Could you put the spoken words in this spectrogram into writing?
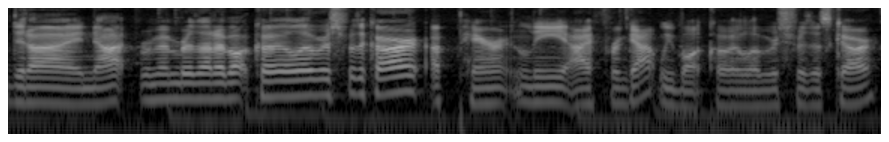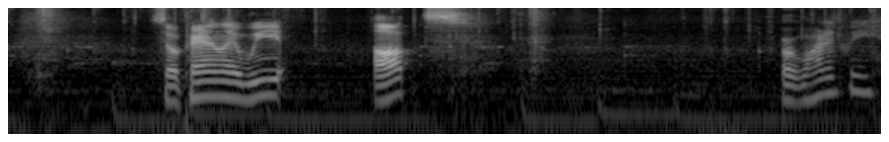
did I not remember that I bought coilovers for the car? Apparently, I forgot we bought coilovers for this car. So apparently we upped... Or why did we...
